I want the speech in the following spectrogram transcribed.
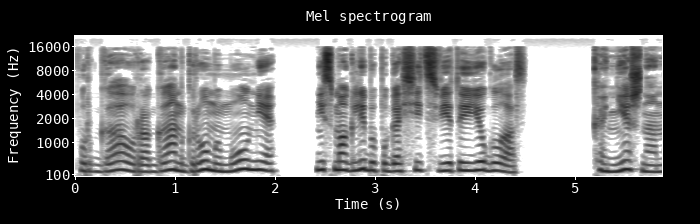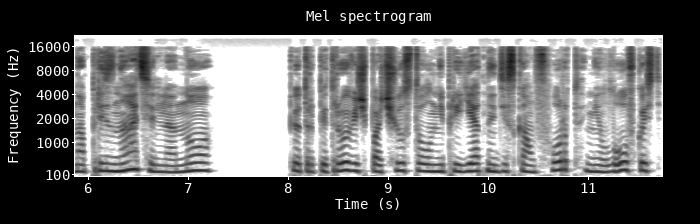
Пурга, ураган, гром и молния не смогли бы погасить света ее глаз. Конечно, она признательна, но... Петр Петрович почувствовал неприятный дискомфорт, неловкость,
